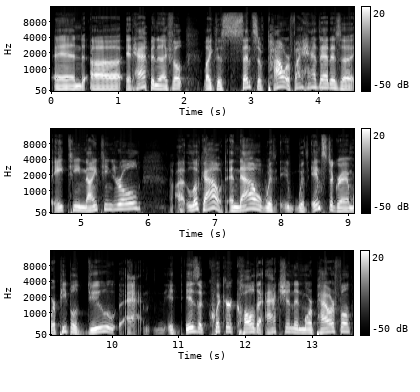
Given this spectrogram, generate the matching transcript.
and uh, it happened and i felt like this sense of power if i had that as a 18 19 year old uh, look out. And now with with Instagram, where people do, uh, it is a quicker call to action and more powerful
